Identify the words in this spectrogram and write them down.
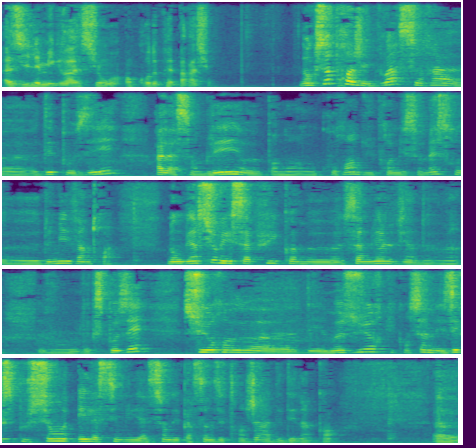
Asile et Migration en cours de préparation? Donc ce projet de loi sera euh, déposé à l'Assemblée euh, pendant le courant du premier semestre 2023. Donc bien sûr, il s'appuie, comme Samuel vient de vous l'exposer, sur des mesures qui concernent les expulsions et l'assimilation des personnes étrangères à des délinquants. Euh,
